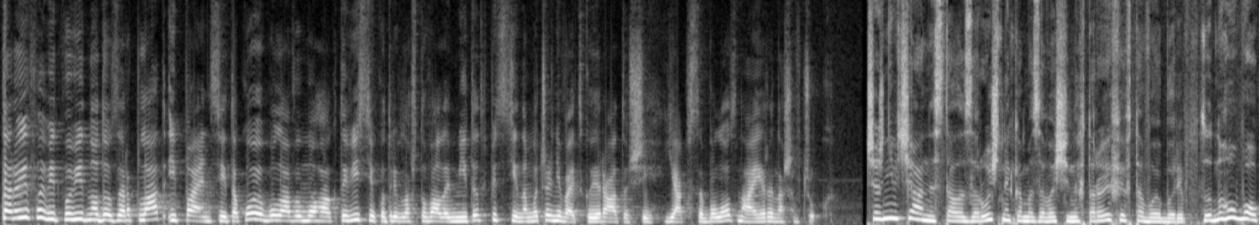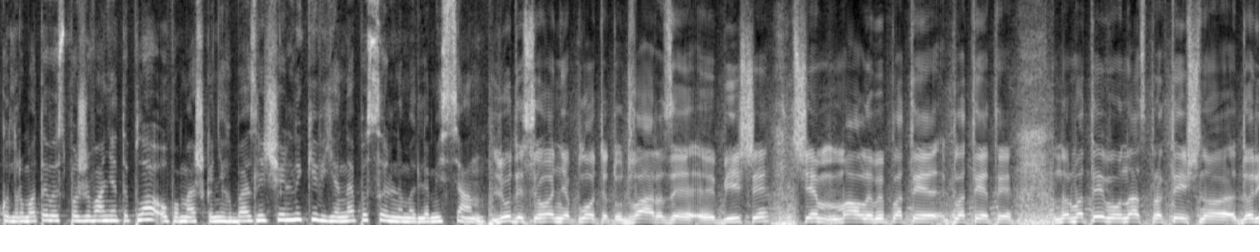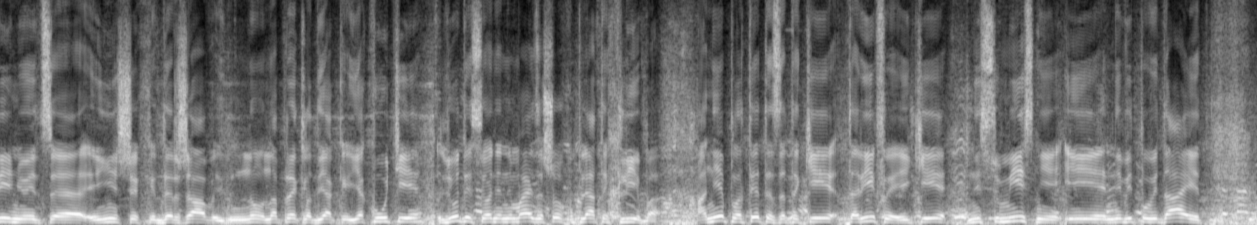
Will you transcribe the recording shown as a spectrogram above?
Тарифи відповідно до зарплат і пенсій. Такою була вимога активістів, котрі влаштували мітинг під стінами Чернівецької ратуші. Як все було, знає Ірина Шевчук. Чернівчани стали заручниками завищених тарифів та виборів. З одного боку, нормативи споживання тепла у помешканнях без лічильників є непосильними для містян. Люди сьогодні платять у два рази е, більше, чим мали би плати- платити. Нормативи у нас практично дорівнюються інших держав, ну, наприклад, як Якутії. Люди сьогодні не мають за що купляти хліба, а не платити за такі тарифи, які несумісні і не відповідають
